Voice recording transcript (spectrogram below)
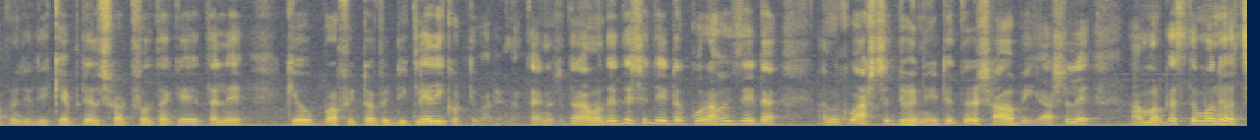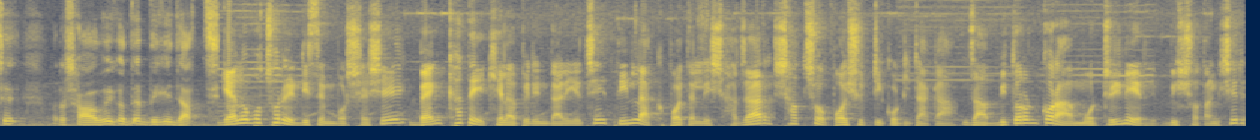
আপনার যদি ক্যাপিটাল শর্টফল থাকে, তাহলে কেউ প্রফিট টফিট ডিক্লেয়ারই করতে পারে না, তাই না? সুতরাং আমাদের দেশে যে এটা করা হয়েছে, এটা আমি খুব আশ্চর্য হইনি এটা তো স্বাভাবিক। আসলে আমার কাছে তো মনে হচ্ছে ওরা স্বাভাবিকতার দিকে যাচ্ছে। গেল বছরের ডিসেম্বর শেষে ব্যাংক খাতে খেলাপি ঋণ দাঁড়িয়েছে তিন লাখ পঁয়তাল্লিশ হাজার সাতশো পঁয়ষট্টি কোটি টাকা, যা বিতরণ করা মোট ঋণের বিশ শতাংশের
